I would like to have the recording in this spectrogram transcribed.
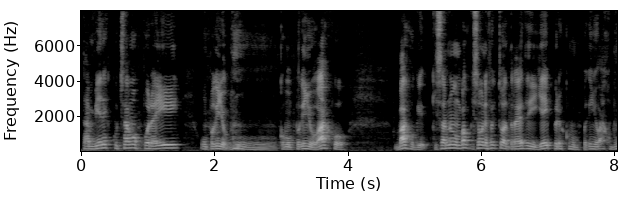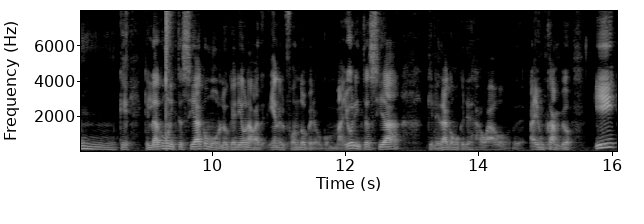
También escuchamos por ahí un pequeño como un pequeño bajo. Bajo, que quizás no es un bajo, quizás un efecto a través de DJ, pero es como un pequeño bajo, que, que le da como una intensidad como lo que haría una batería en el fondo, pero con mayor intensidad que le da como que te deja wow, hay un cambio. Y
